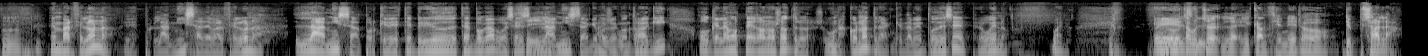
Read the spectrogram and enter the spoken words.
Mm. en Barcelona. "Pues la misa de Barcelona. La misa, porque de este periodo, de esta época, pues es Sí, la misa que hemos encontrado aquí o que la hemos pegado nosotros, unas con otras, que también puede ser, pero bueno, Bueno. A mí me El- gusta mucho el, el cancionero de Uppsala.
